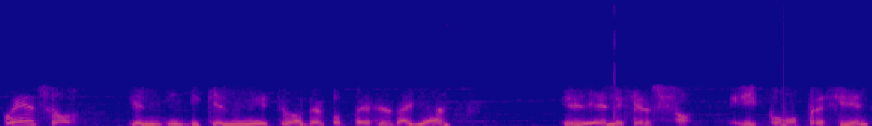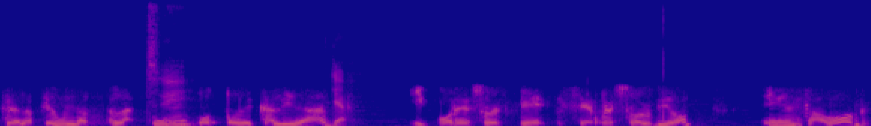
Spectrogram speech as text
fue eso, que el, que el ministro Alberto Pérez Dayan, él, ejerció y como presidente de la segunda sala un voto de calidad y por eso es que se resolvió en favor.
